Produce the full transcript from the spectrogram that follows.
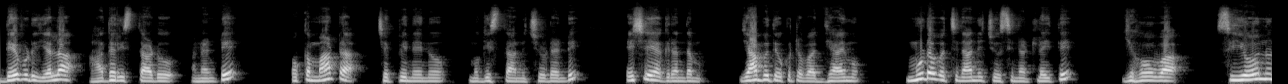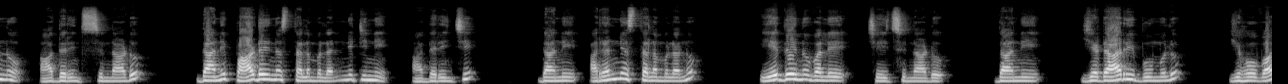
దేవుడు ఎలా ఆదరిస్తాడు అనంటే ఒక మాట చెప్పి నేను ముగిస్తాను చూడండి. యషయ గ్రంథం యాభై ఒకటవ అధ్యాయము మూడవ వచనాన్ని చూసినట్లయితే యహోవా సియోనును ఆదరించుచున్నాడు. దాని పాడైన స్థలములన్నిటినీ ఆదరించి దాని అరణ్య స్థలములను ఏదేను వలె చేయుచున్నాడు. దాని ఎడారి భూములు యహోవా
